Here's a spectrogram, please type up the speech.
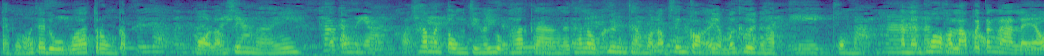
แต่ผมก็จะดูว่าตรงกับหมอลำซิ่งไหมเราต้องถ้ามันตรงจริงแล้วอยู่ภาคกลาง แล้วถ้าเราขึ้นทางหมอลำซิ่งก่อนก็อย่างเมื่อคืนนะครับ ผมอันนั้นพวกเขารับไปตั้งนานแล้ว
